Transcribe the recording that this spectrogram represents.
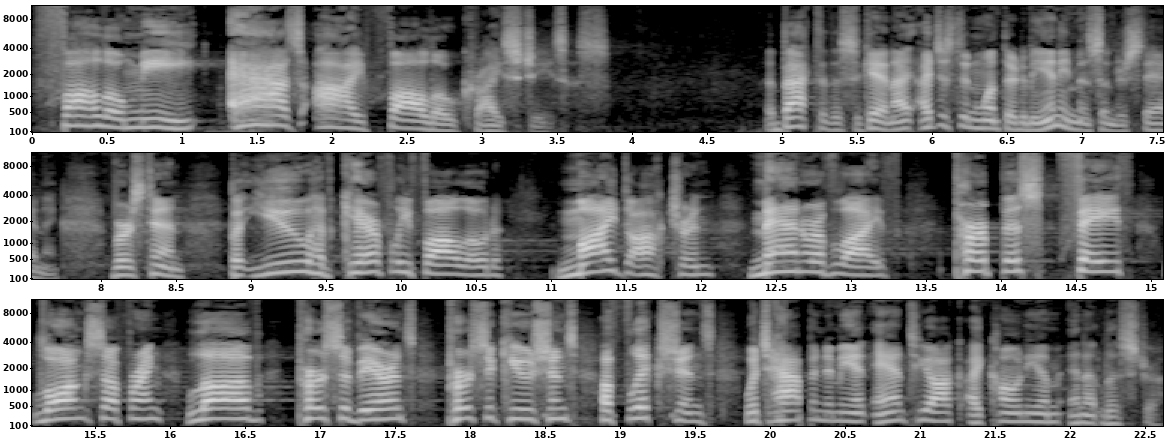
follow me as I follow Christ Jesus. Back to this again. I, I, just didn't want there to be any misunderstanding. Verse 10 But you have carefully followed my doctrine, manner of life, purpose, faith, long suffering, love, perseverance, persecutions, afflictions, which happened to me at Antioch, Iconium, and at Lystra.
